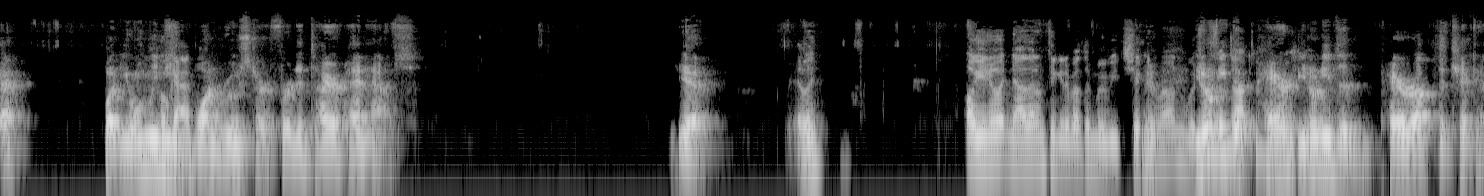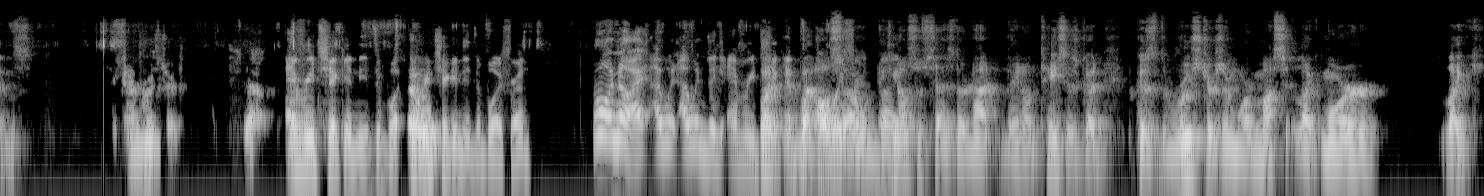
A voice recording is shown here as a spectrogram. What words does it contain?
Okay, but you only need Okay. one rooster for an entire hen house. Yeah, Really? Oh, you know what? Now that I'm thinking about the movie Chicken Run, which you don't a need to documentary, pair. You don't need to pair up the chickens. Chicken and roosters. every chicken needs a boy. So- every chicken needs a boyfriend. Oh no, I, I would I wouldn't think every But chicken but needs also. But he also says they're not they don't taste as good because the roosters are more mus like more like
